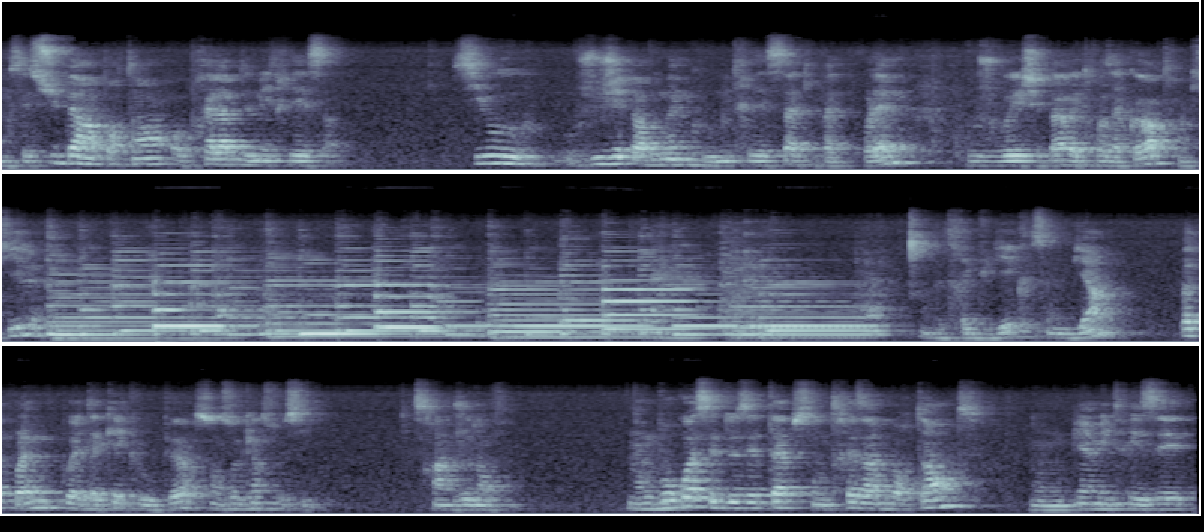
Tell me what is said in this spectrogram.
Donc c'est super important au préalable de maîtriser ça. Si vous, jugez par vous-même que vous maîtrisez ça, qu'il n'y a pas de problème, vous jouez, je sais pas, avec trois accords, tranquille. Vous êtes régulier, que ça sonne bien. Pas de problème, vous pouvez attaquer avec le hooper sans aucun souci. Ce sera un jeu d'enfant. Donc pourquoi ces deux étapes sont très importantes Donc bien maîtriser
